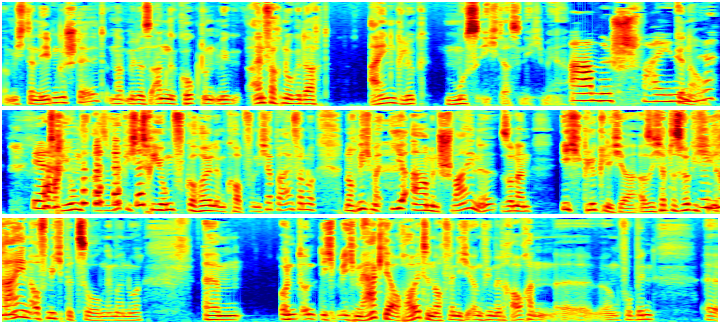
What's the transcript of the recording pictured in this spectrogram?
habe mich daneben gestellt und habe mir das angeguckt und mir einfach nur gedacht, ein Glück muss ich das nicht mehr. Arme Schweine. Genau. Ne? Ja. Triumph, also wirklich Triumphgeheul im Kopf. Und ich habe einfach nur noch nicht mal ihr armen Schweine, sondern ich glücklicher. Also ich habe das wirklich mhm. rein auf mich bezogen immer nur. Ähm, und und ich, ich merke ja auch heute noch, wenn ich irgendwie mit Rauchern äh, irgendwo bin, äh,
